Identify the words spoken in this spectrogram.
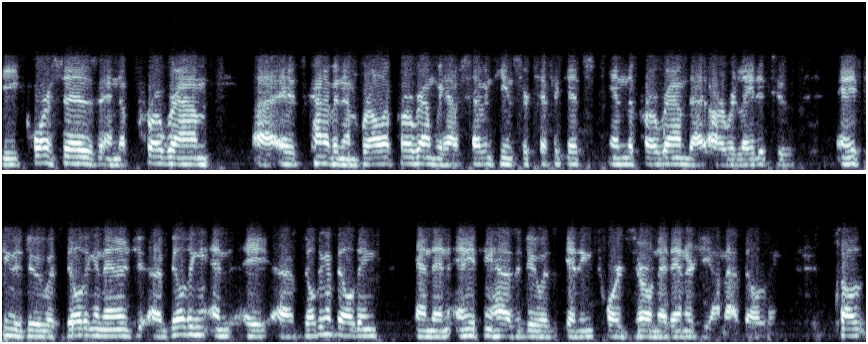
the courses and the program. Uh, it's kind of an umbrella program. We have 17 certificates in the program that are related to anything to do with building an energy, uh, building and a uh, building a building, and then anything has to do with getting towards zero net energy on that building. So,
